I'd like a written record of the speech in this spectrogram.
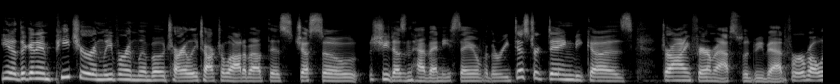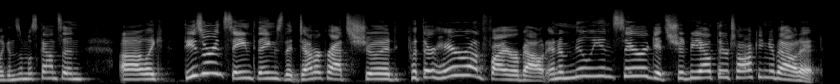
you know, they're going to impeach her and leave her in limbo. Charlie talked a lot about this just so she doesn't have any say over the redistricting because drawing fair maps would be bad for Republicans in Wisconsin. Uh, like, these are insane things that Democrats should put their hair on fire about, and a million surrogates should be out there talking about it.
